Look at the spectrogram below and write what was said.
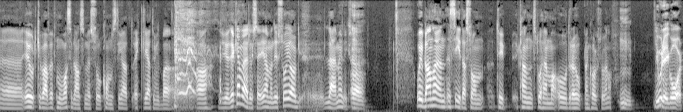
Eh, jag har gjort kebaber på Moas ibland som är så konstiga och äckliga att du vill bara Ja, det kan väl säga men det är så jag eh, lär mig liksom. Ja. Och ibland har jag en, en sida som typ kan stå hemma och dra ihop en korvstroganoff. Mm. Gjorde det igår.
